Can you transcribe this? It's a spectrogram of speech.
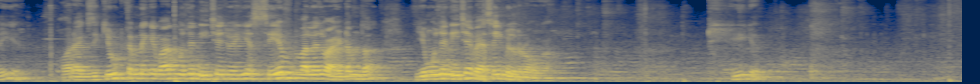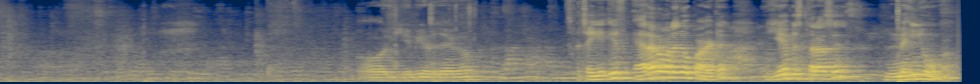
सही है। और एग्जीक्यूट करने के बाद मुझे नीचे जो है, ये सेव्ड वाला जो आइटम था, ये मुझे नीचे वैसे ही मिल रहा होगा। ठीक है। और ये भी हट जाएगा। ये इफ़ एरर वाला जो पार्ट है, ये अब इस तरह से नहीं होगा।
